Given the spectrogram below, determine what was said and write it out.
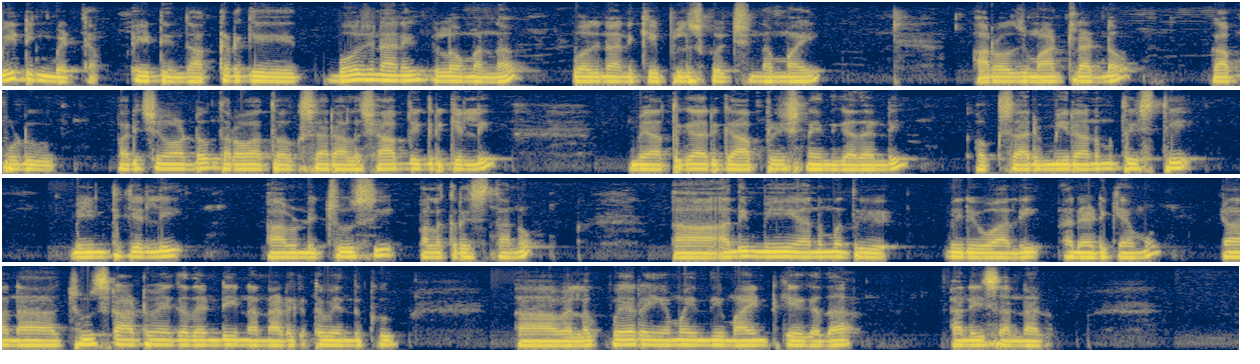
మీటింగ్ పెట్టాం. ఎయిటీన్త్ అక్కడికి భోజనానికి పిలవమన్నా. భోజనానికి పిలుచుకొచ్చింది అమ్మాయి ఆ రోజు మాట్లాడడం అప్పుడు పరిచయం అవడం తర్వాత ఒకసారి వాళ్ళ షాప్ దగ్గరికి వెళ్ళి మీ అత్తగారికి ఆపరేషన్ అయింది కదండి. ఒకసారి మీరు అనుమతిస్తే మీ ఇంటికి వెళ్ళి ఆవిడని చూసి పలకరిస్తాను. అది మీ అనుమతి మీరు ఇవ్వాలి అని అడిగాము. నా చూసి రావటమే కదండి నన్ను అడగటం ఎందుకు? వెళ్ళకపోయారా? ఏమైంది? మా ఇంటికే కదా? అనేసి అన్నారు.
